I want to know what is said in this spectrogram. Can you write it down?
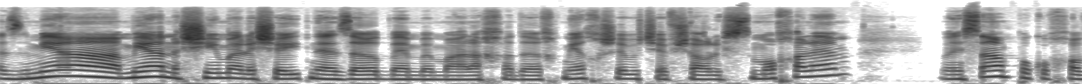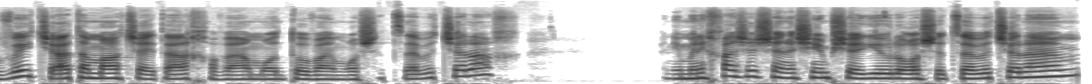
אז מי, מי האנשים האלה שהיית נעזרת בהם במהלך הדרך? מי את חושבת שאפשר לסמוך עליהם? ואני שמה פה כוכבית, שאת אמרת שהייתה לך חוויה מאוד טובה עם ראש הצוות שלך. אני מניחה שיש אנשים שיגיעו לראש הצוות שלהם,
